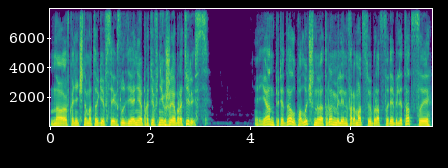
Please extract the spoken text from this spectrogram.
но в конечном итоге все их злодеяния против них же и обратились. Ян передал полученную от Роммеля информацию Братства Реабилитации,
